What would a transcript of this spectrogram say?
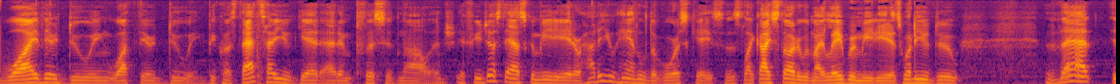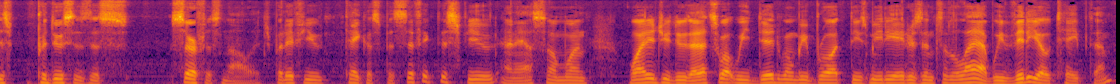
why they're doing what they're doing because that's how you get at implicit knowledge. If you just ask a mediator, how do you handle divorce cases? Like I started with my labor mediators, what do you do? That is produces this surface knowledge. But if you take a specific dispute and ask someone, why did you do that? That's what we did when we brought these mediators into the lab. We videotaped them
